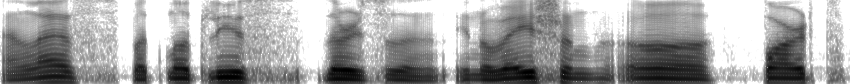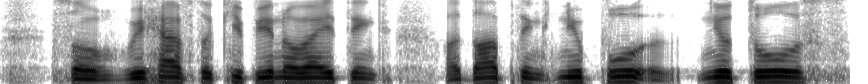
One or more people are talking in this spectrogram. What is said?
And last but not least, there is an innovation uh, part. So we have to keep innovating, adopting new, new tools,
